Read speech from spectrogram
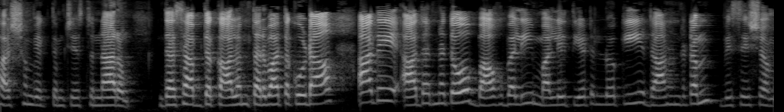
హర్షం వ్యక్తం చేస్తున్నారు. దశాబ్ద కాలం తర్వాత కూడా అదే ఆదరణతో బాహుబలి మళ్ళీ థియేటర్లోకి రానుండటం విశేషం.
